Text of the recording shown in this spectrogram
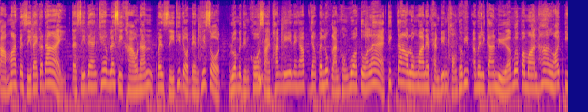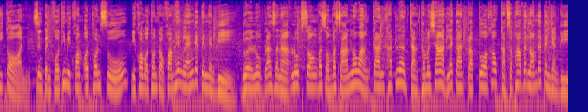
สามารถเป็นสีใดก็ได้ แต่สีแดงเข้มและสีขาวนั้น เป็นสีที่โดดเด่นที่สุด รวมไปถึงโคสายพันธุ์นี้นะครับยังเป็นลูกหลานของวัวตัวแรกที่ก้าวลงมาในแผ่นดินของทวีปอเมริกาเหนือเมื่อประมาณ 500 ปีก่อน ซึ่งเป็นโคที่มีความอดทนสูง มีความอดทนต่อความแห้งแล้งได้เป็นอย่างดี ด้วยรูปลักษณะรูปทรงผสมผสานระหว่างการคัดเลือกจากธรรมชาติ และการปรับตัวเข้ากับสภาพแวดล้อมได้เป็นอย่างดี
